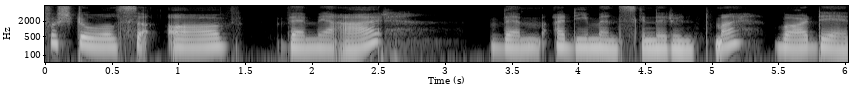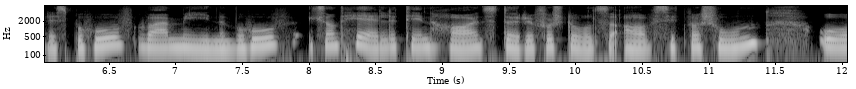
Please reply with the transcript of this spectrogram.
forståelse av hvem jeg er. Hvem er de menneskene rundt meg? Hva er deres behov? Hva er mine behov? Ikke sant? Hele tiden ha en større forståelse av situasjonen og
